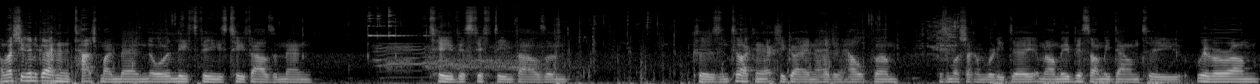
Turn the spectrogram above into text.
I'm actually going to go ahead and attach my men, or at least these 2,000 men, to this 15,000. Because until I can actually go ahead and help them, there's not much I can really do. I mean, I'll move this army down to Riverrun,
